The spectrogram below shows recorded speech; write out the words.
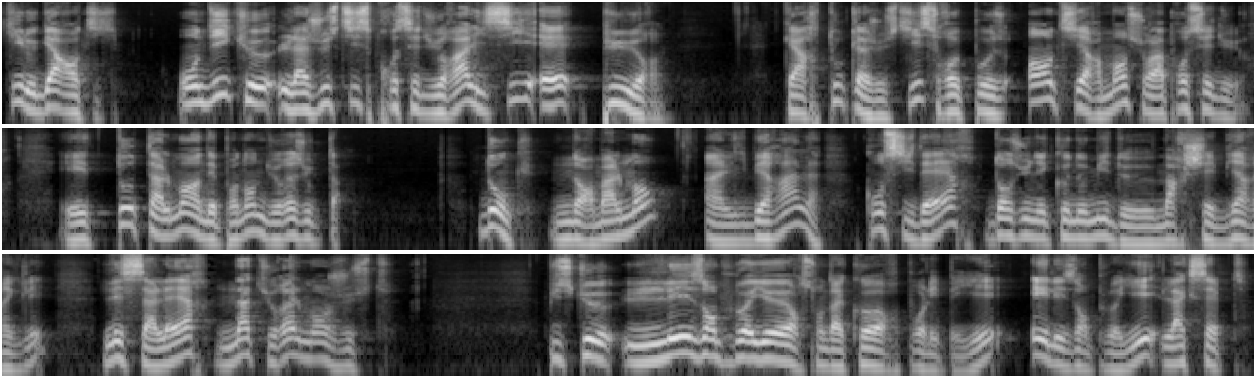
qui le garantit. On dit que la justice procédurale ici est pure, car toute la justice repose entièrement sur la procédure et est totalement indépendante du résultat. Donc, normalement, un libéral considère, dans une économie de marché bien réglée, les salaires naturellement justes, puisque les employeurs sont d'accord pour les payer et les employés l'acceptent,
